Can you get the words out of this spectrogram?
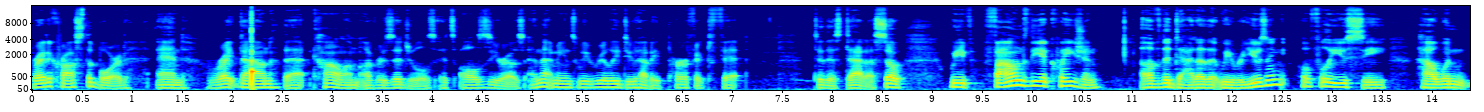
right across the board and right down that column of residuals, it's all zeros. And that means we really do have a perfect fit to this data. So we've found the equation of the data that we were using. Hopefully you see how when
